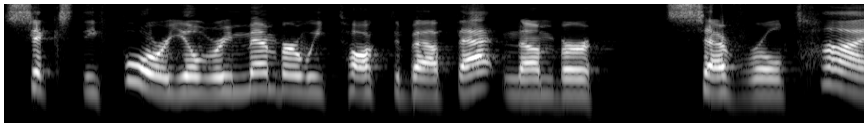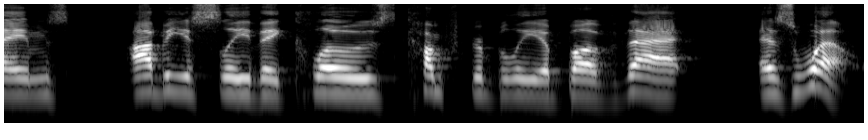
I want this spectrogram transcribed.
410.64. You'll remember we talked about that number several times. Obviously, they closed comfortably above that as well.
